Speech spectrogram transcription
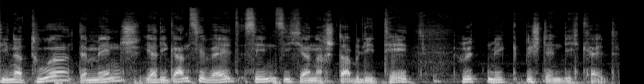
Die Natur, der Mensch, ja die ganze Welt sehnen sich ja nach Stabilität, Rhythmik, Beständigkeit.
